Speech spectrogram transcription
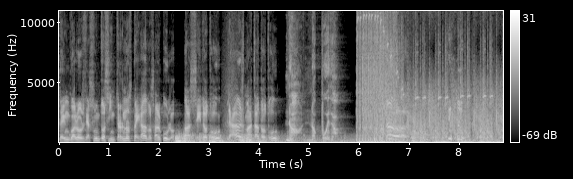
Tengo a los de asuntos internos pegados al culo. ¿Has sido tú? ¿La has matado tú? No, no puedo.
